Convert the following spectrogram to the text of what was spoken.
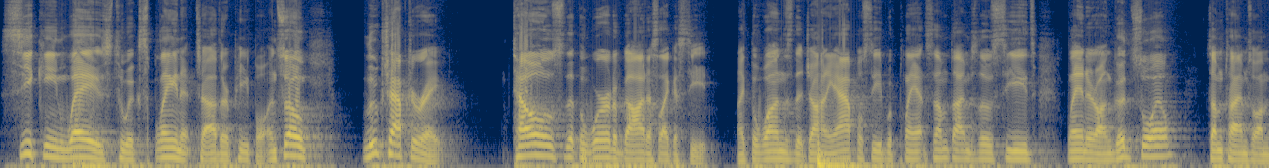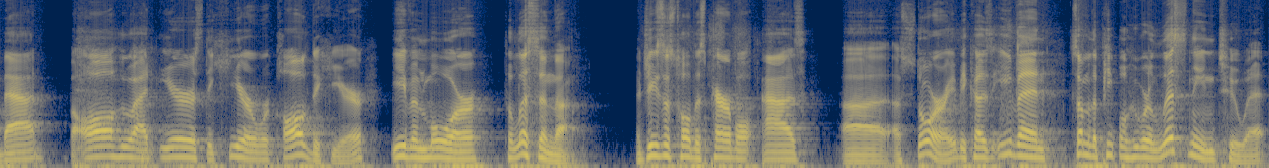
seeking ways to explain it to other people. And so, Luke chapter 8 tells that the Word of God is like a seed, like the ones that Johnny Appleseed would plant. Sometimes those seeds landed on good soil, sometimes on bad. But all who had ears to hear were called to hear, even more to listen, though. And Jesus told this parable as uh, a story because even some of the people who were listening to it,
